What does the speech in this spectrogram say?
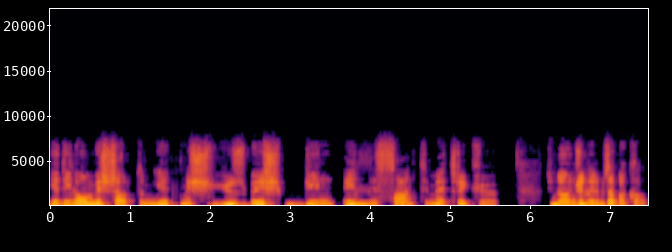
7 ile 15 çarptım 70, 105, 1050 santimetre küp. Şimdi öncelerimize bakalım.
